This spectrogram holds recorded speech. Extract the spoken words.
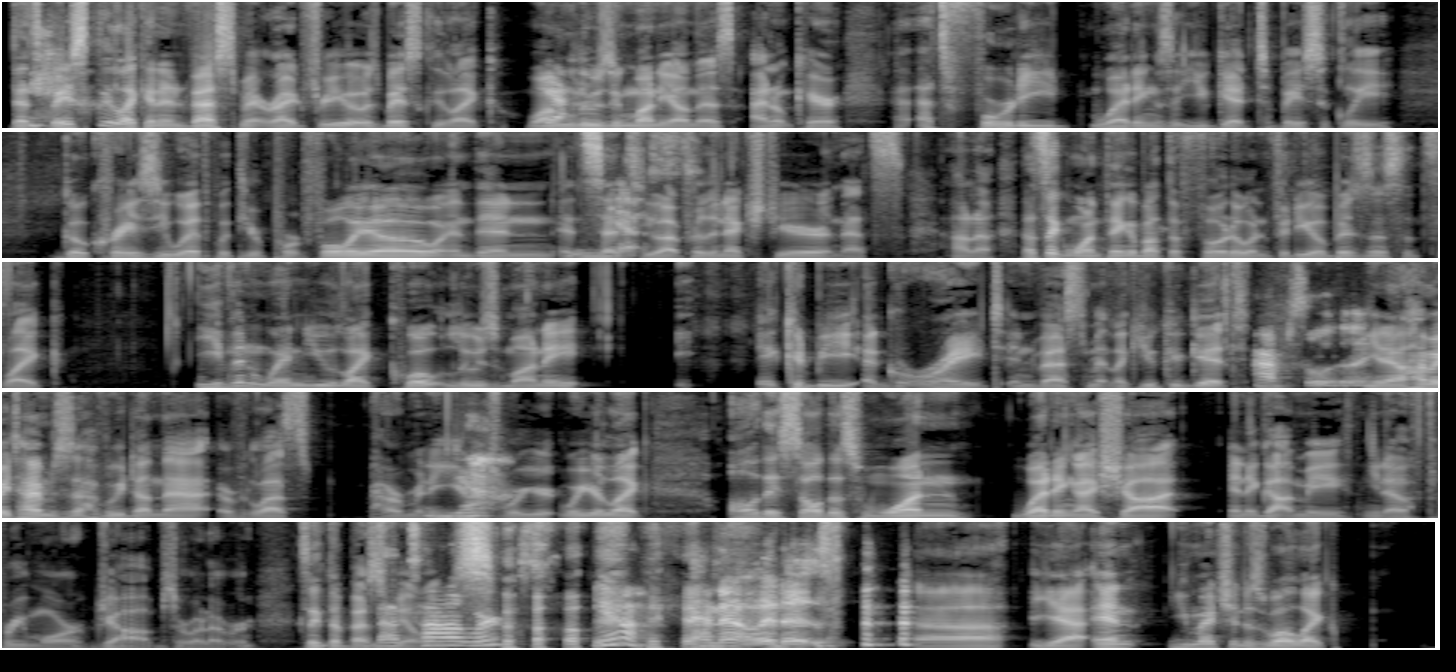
that's basically like an investment right for you it was basically like well i'm losing money on this i don't care that's 40 weddings that you get to basically go crazy with with your portfolio and then it sets yes. you up for the next year and that's I don't know. That's like one thing about the photo and video business. It's like even when you like quote lose money, it could be a great investment. Like you could get Absolutely. You know, how many times have we done that over the last however many years yeah. where you're where you're like, "Oh, they saw this one wedding I shot and it got me, you know, three more jobs or whatever. It's like the best That's feeling. how it works. So, yeah, I know it is. uh, yeah, and you mentioned as well, like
